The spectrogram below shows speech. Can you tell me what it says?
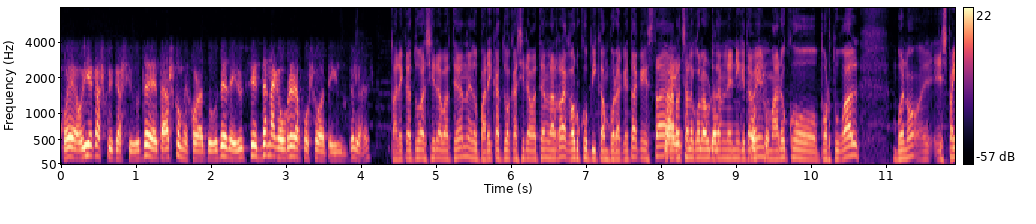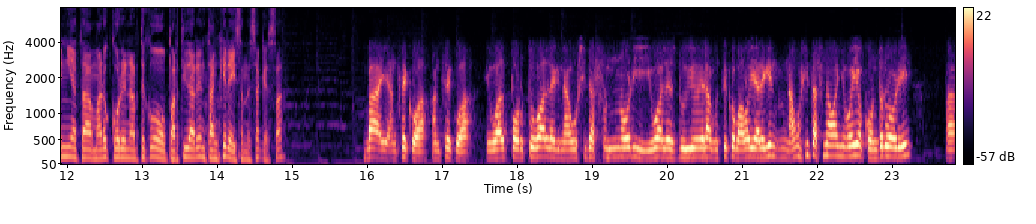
joe, horiek asko ikasi dute, eta asko mejoratu dute, eta iruditzen denak aurrera poso bat egin dutela, ez? Parekatu hasiera batean edo parekatuak hasiera batean larra gaurko bi kanporaketak ez da Bai, arratsaleko lauretan bai, lehenik eta behin. Maroko Portugal bueno eh, Espainia eta Marokoren arteko partidaren tankera izan dezake ez da Bai, antzekoa, antzekoa. Igual Portugalek nagusitasun hori, igual ez du erakutzeko baloiarekin, nagusitasuna baino gehiago kontrol hori, ba,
